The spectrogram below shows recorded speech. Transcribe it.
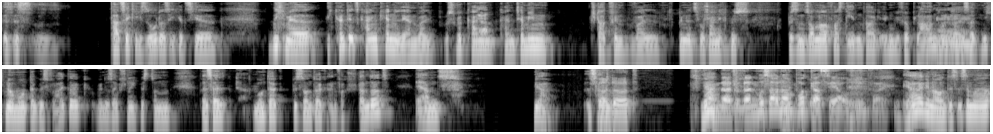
es ist äh, tatsächlich so, dass ich jetzt hier nicht mehr, ich könnte jetzt keinen kennenlernen, weil es wird kein, Ja. kein Termin stattfinden, weil ich bin jetzt wahrscheinlich bis, bis im Sommer fast jeden Tag irgendwie verplant und da Mhm. ist halt nicht nur Montag bis Freitag, wenn du selbstständig bist, sondern da ist halt Montag bis Sonntag einfach Standard Ja. und ja. halt so. Standard. Ja, Standard. Und dann muss auch noch ein Podcast her, auf jeden Fall. Ja, genau. Und das ist immer,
